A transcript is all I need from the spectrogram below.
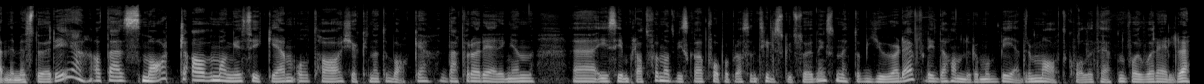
enig med Støre i at det er smart av mange sykehjem å ta kjøkkenet tilbake. Derfor har regjeringen eh, i sin plattform at vi skal få på plass en tilskuddsordning som nettopp gjør det, fordi det handler om å bedre matkvaliteten for våre eldre.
